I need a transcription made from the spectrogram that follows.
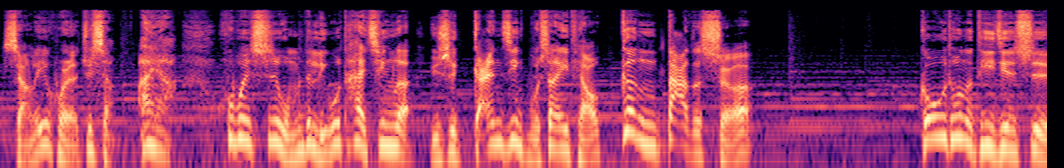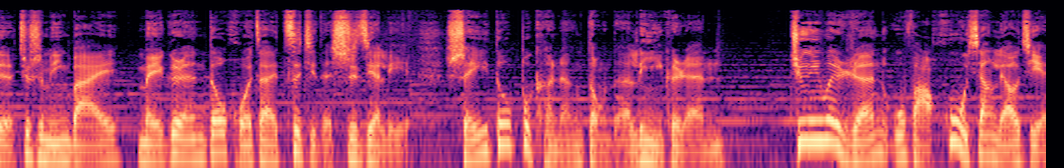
想了一会儿，就想，哎呀，会不会是我们的礼物太轻了？于是赶紧补上一条更大的蛇。沟通的第一件事就是明白，每个人都活在自己的世界里，谁都不可能懂得另一个人。就因为人无法互相了解，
